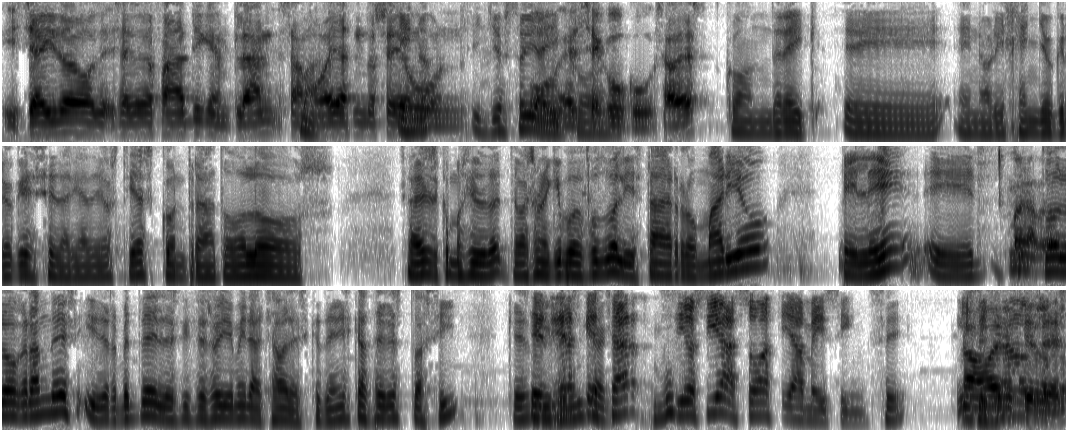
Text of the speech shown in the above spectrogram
Y se ha ido de, se ha ido de Fnatic en plan Samurai haciéndose y no- un, yo estoy ahí un- el con- Sekuku, ¿sabes? con Drake eh, en origen yo creo que se daría de hostias contra todos los sabes es como si te vas a un equipo de fútbol y está Romario Pelé eh, Bueno, todos los grandes y de repente les dices oye mira chavales que tenéis que hacer esto así que es Tendrías diferente que a- echar Uf, sí o sí a So hacia Amazing. sí No, es decirles,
